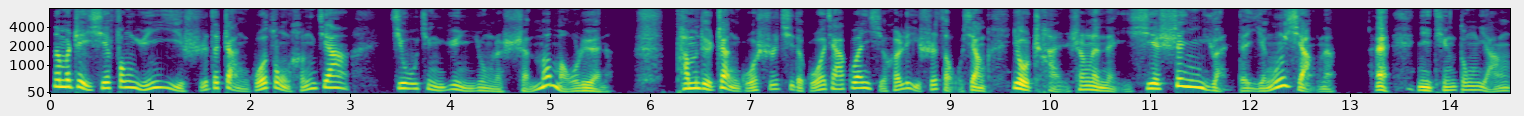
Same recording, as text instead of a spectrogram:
那么这些风云一时的战国纵横家，究竟运用了什么谋略呢？他们对战国时期的国家关系和历史走向，又产生了哪些深远的影响呢？嘿，你听东阳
